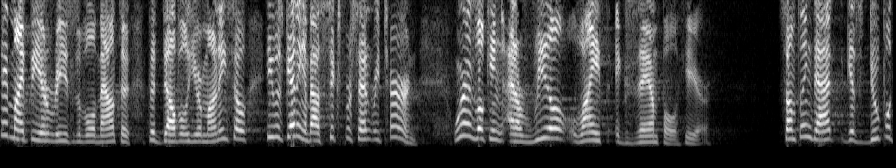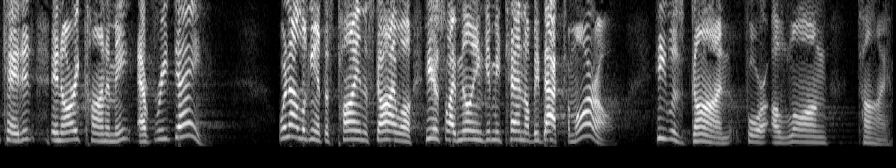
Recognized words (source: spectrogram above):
It might be a reasonable amount to, to double your money. So he was getting about 6% return. We're looking at a real life example here. Something that gets duplicated in our economy every day. We're not looking at this pie in the sky, well, here's five million, give me ten, I'll be back tomorrow. He was gone for a long time.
